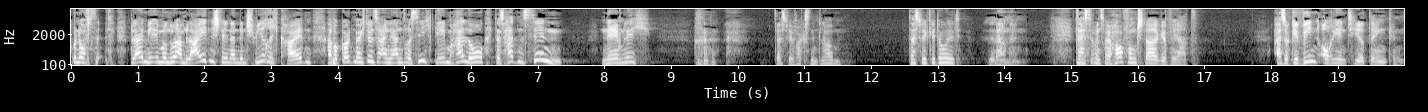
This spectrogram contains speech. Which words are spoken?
Und oft bleiben wir immer nur am Leiden stehen, an den Schwierigkeiten, aber Gott möchte uns eine andere Sicht geben. Hallo, das hat einen Sinn. Nämlich, dass wir wachsen im Glauben. Dass wir Geduld lernen. Dass unsere Hoffnung stärker wird. Also gewinnorientiert denken.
